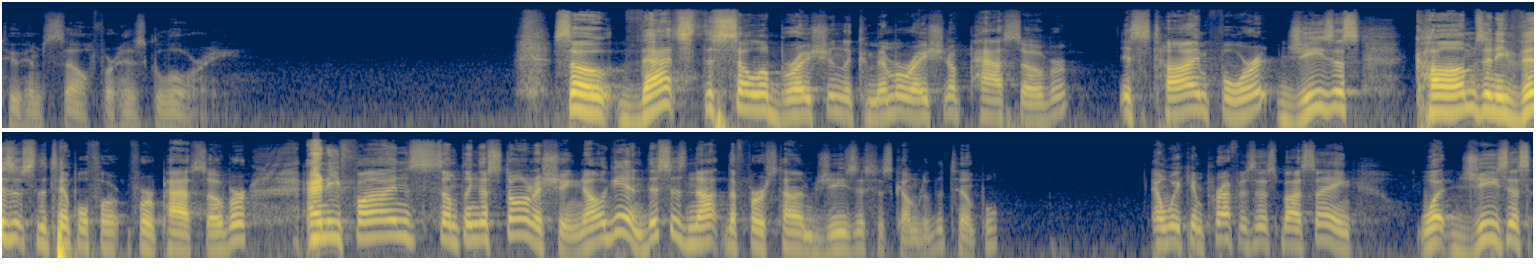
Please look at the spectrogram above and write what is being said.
to himself for his glory. So that's the celebration, the commemoration of Passover. It's time for it. Jesus comes and he visits the temple for, for, Passover and he finds something astonishing. Now, again, this is not the first time Jesus has come to the temple. And we can preface this by saying what Jesus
